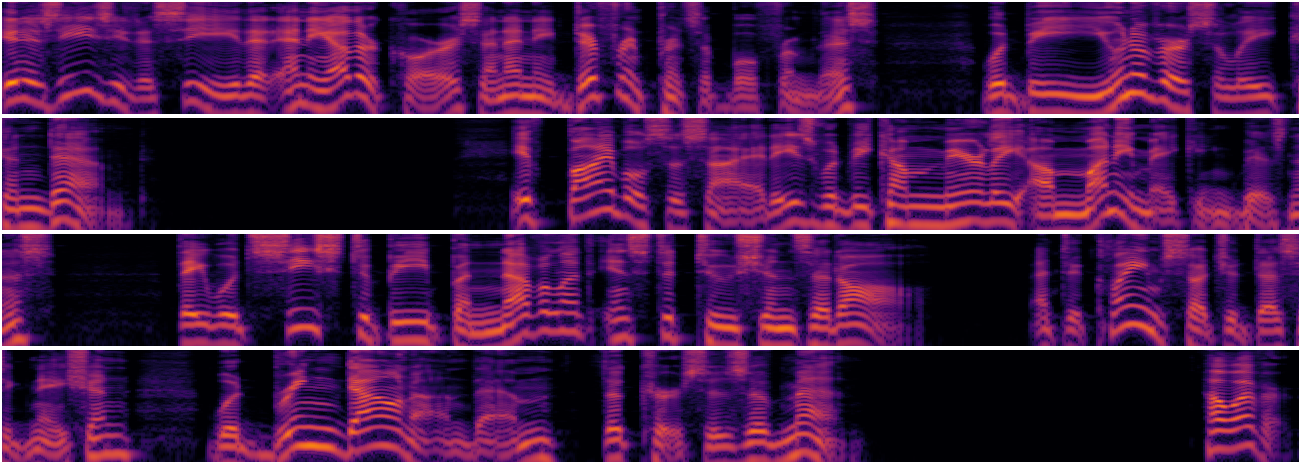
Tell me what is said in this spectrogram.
It is easy to see that any other course and any different principle from this would be universally condemned. If Bible societies would become merely a money making business, they would cease to be benevolent institutions at all, and to claim such a designation would bring down on them the curses of men. However,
